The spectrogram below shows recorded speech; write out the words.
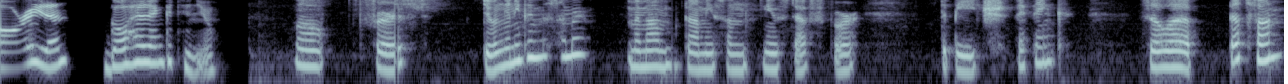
Alright then. Go ahead and continue. Well, first, doing anything this summer? My mom got me some new stuff for the beach, I think. So, uh, that's fun.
